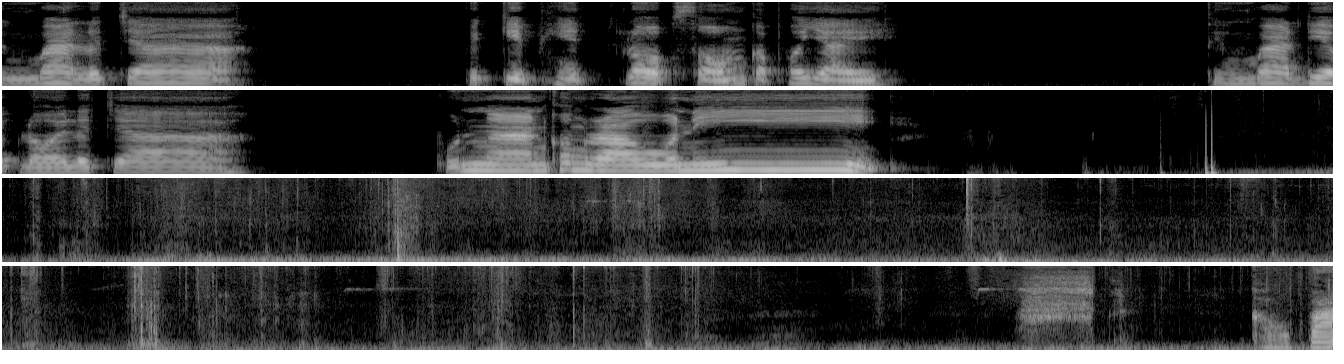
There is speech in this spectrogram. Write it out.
ึงบ้านแล้วจ้า ไปเก็บเห็ดรอบสองกับพ่อใหญ่ ถึงบ้านเรียบร้อยแล้วจ้า ผลงานของเราวันนี้เขาปลา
